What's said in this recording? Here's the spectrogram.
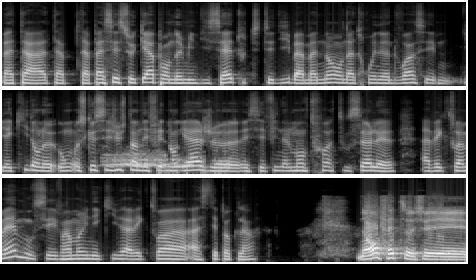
bah, as, passé ce cap en 2017 où tu t'es dit, bah, maintenant on a trouvé notre voie. Il y a qui dans le Est-ce que c'est juste un effet de langage euh, et c'est finalement toi tout seul euh, avec toi-même ou c'est vraiment une équipe avec toi à cette époque-là? Non, en fait, j'ai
